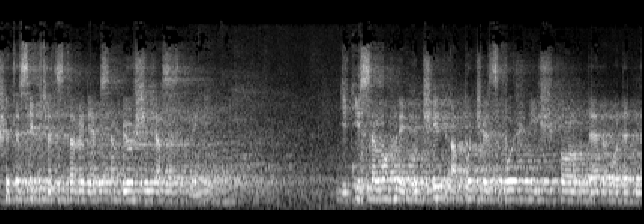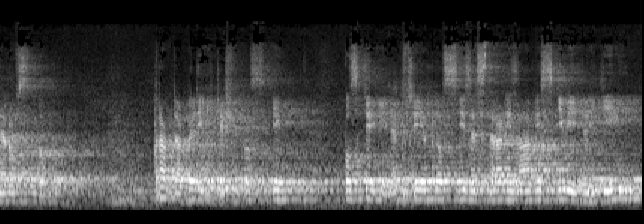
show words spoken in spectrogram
Můžete si představit, jak jsem byl šťastný. Děti se mohly učit a počet zbožných škol den ode dne rostl. Pravda, byly i těžkosti, později nepříjemnosti ze strany závistivých lidí,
